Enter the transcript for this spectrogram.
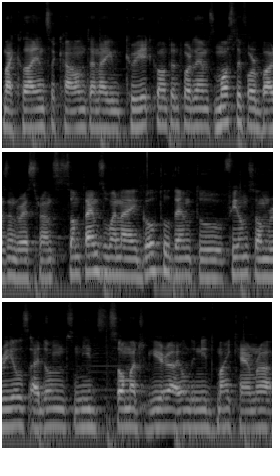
my client's account and I create content for them mostly for bars and restaurants. Sometimes when I go to them to film some reels I don't need so much gear. I only need my camera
